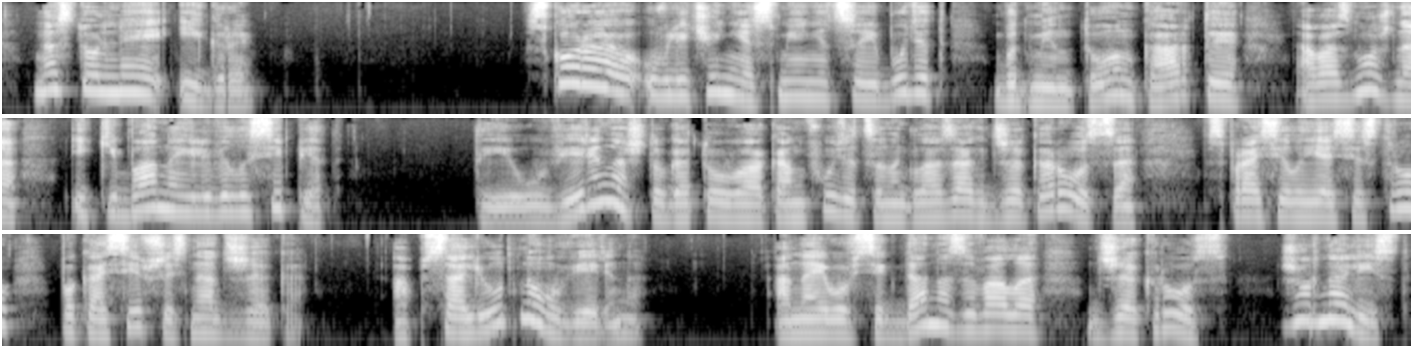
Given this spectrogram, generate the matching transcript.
— настольные игры. Скоро увлечение сменится и будет бадминтон, карты, а, возможно, и кибана или велосипед. «Ты уверена, что готова оконфузиться на глазах Джека Росса?» — спросила я сестру, покосившись на Джека. «Абсолютно уверена». Она его всегда называла Джек Росс, журналист,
